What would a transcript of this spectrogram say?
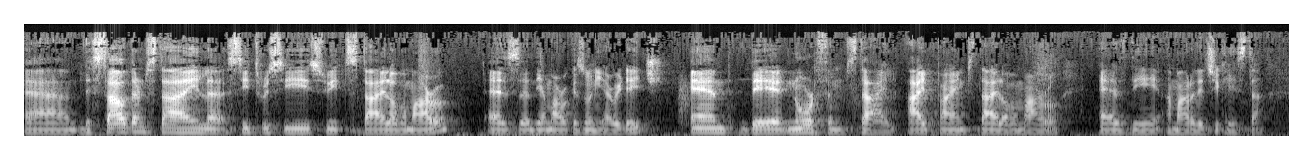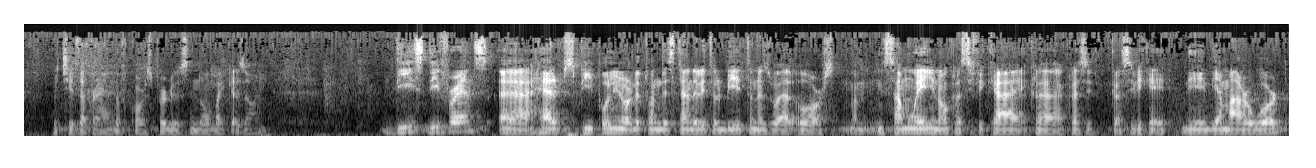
Um, the southern style, uh, citrusy, sweet style of amaro, as uh, the Amaro Casoni heritage, and the northern style, alpine style of amaro, as the Amaro del Ciclista, which is a brand, of course, produced owned by Casoni. This difference uh, helps people in order to understand a little bit and as well, or um, in some way, you know, classify, cla- classif- classificate the, the Amaro word.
